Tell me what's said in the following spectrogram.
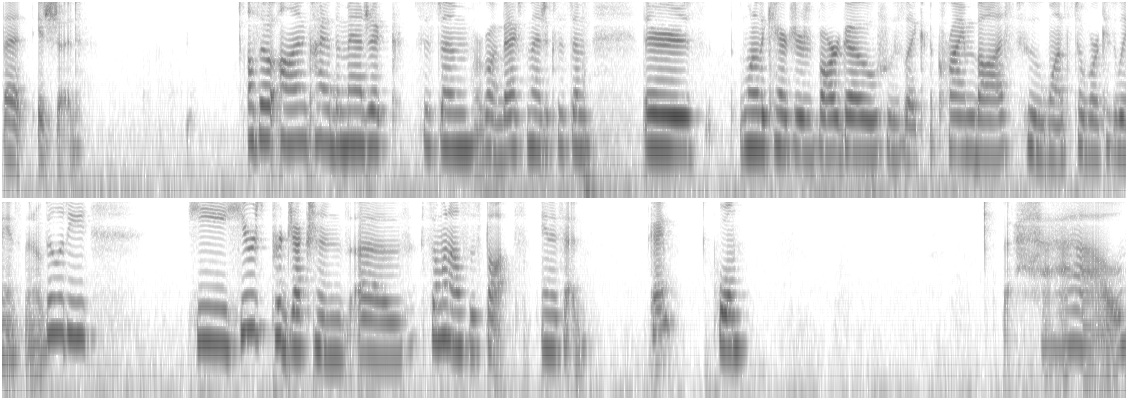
that it should. Also, on kind of the magic system, or going back to the magic system, there's one of the characters, Vargo, who's like a crime boss who wants to work his way into the nobility he hears projections of someone else's thoughts in his head. Okay, cool. But how?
